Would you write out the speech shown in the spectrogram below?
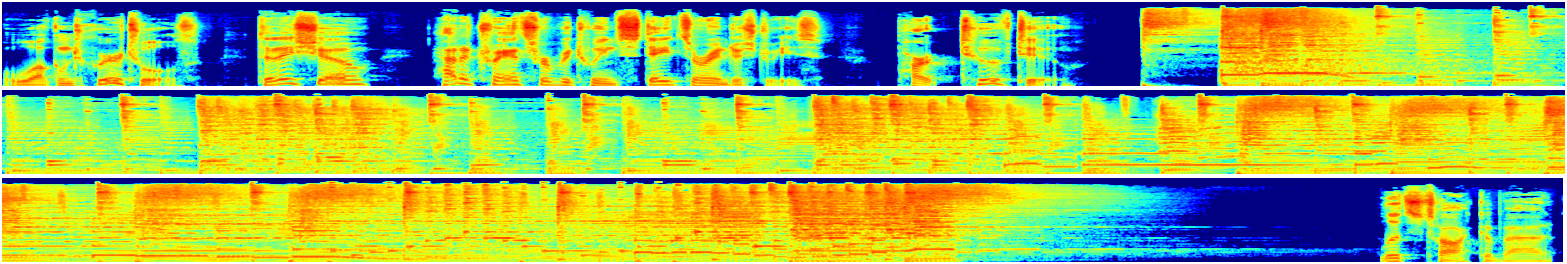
Welcome to Career Tools. Today's show How to Transfer Between States or Industries, Part 2 of 2. Let's talk about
